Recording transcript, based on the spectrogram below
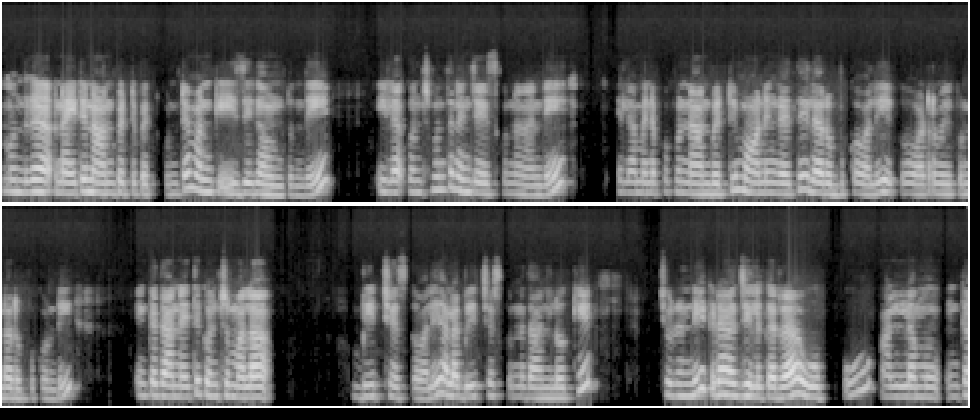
ముందుగా నైటే నానబెట్టి పెట్టుకుంటే మనకి ఈజీగా ఉంటుంది. ఇలా కొంచెమంతా నేను చేసుకున్నానండి. ఇలా మినపప్పు నానబెట్టి మార్నింగ్ అయితే ఇలా రుబ్బుకోవాలి. ఎక్కువ వాటర్ వేయకుండా రుబ్బుకోండి. ఇంకా దాన్నైతే కొంచెం అలా బీట్ చేసుకోవాలి. అలా బీట్ చేసుకున్న దానిలోకి చూడండి ఇక్కడ జీలకర్ర, ఉప్పు, అల్లము, ఇంకా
